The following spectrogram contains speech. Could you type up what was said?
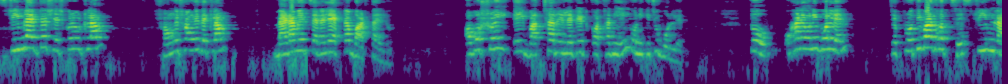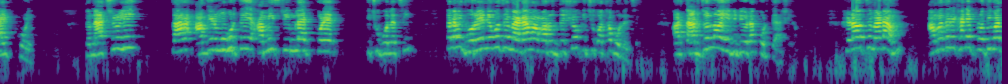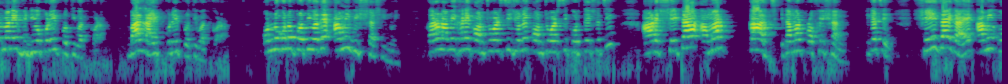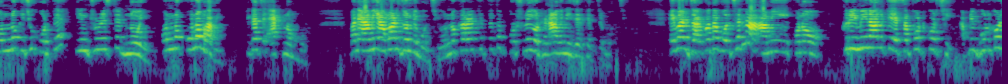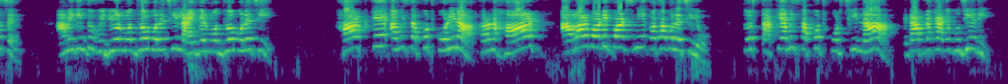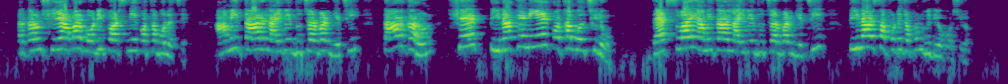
Stream লাইভটা শেষ করে উঠলাম, সঙ্গে সঙ্গে দেখলাম ম্যাডামের চ্যানেলে একটা বার্তা এলো। অবশ্যই এই বাচ্চা রিলেটেড কথা নিয়েই উনি কিছু বললেন। তো ওখানে উনি বললেন যে প্রতিবাদ হচ্ছে স্ট্রিম লাইভ করে। তো ন্যাচারালি তার আগের মুহূর্তে আমি স্ট্রিম লাইভ করে কিছু বলেছি। তাহলে আমি ধরেই নেব যে ম্যাডাম আমার উদ্দেশ্যেও কিছু কথা বলেছে। আর তার জন্য এই ভিডিওটা করতে আসলাম। সেটা হচ্ছে ম্যাডাম আমাদের এখানে প্রতিবাদ মানে ভিডিও করেই প্রতিবাদ করা বা লাইভ করেই প্রতিবাদ করা। অন্য কোনো প্রতিবাদে আমি বিশ্বাসী নই। কারণ আমি এখানে কন্ট্রোভার্সি জন্য কন্ট্রোভার্সি করতে এসেছি। আর সেটা আমার কাজ, এটা আমার প্রফেশন ঠিক আছে? সেই জায়গায় আমি অন্য কিছু করতে ইন্টারেস্টেড নই। অন্য কোনোভাবেই, ঠিক আছে? এক নম্বর। মানে আমি আমার জন্য বলছি, অন্য কারোর ক্ষেত্রে তো প্রশ্নই ওঠে না, আমি নিজের ক্ষেত্রে বলছি। এবার যার কথা বলছেন না, আমি কোনো ক্রিমিনালকে সাপোর্ট করছি। আপনি ভুল করছেন। আমি কিন্তু ভিডিওর মধ্যেও বলেছি লাইভের মধ্যেও বলেছি হার্টকে আমি সাপোর্ট করি না, কারণ হার্ট আমার বডি পার্টস নিয়ে কথা বলেছিল। তো তাকে আমি সাপোর্ট করছি না। এটা আপনাকে আগে বুঝিয়ে দিই। তার কারণ সে আমার বডি পার্টস নিয়ে কথা বলেছে। আমি তার লাইভে দু চারবার গেছি। তার কারণ সে টিনাকে নিয়ে কথা বলছিল। দ্যাটস ওয়াই আমি তার লাইভে দু চারবার গেছি। টিনার সাপোর্টে যখন ভিডিও করছিল।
